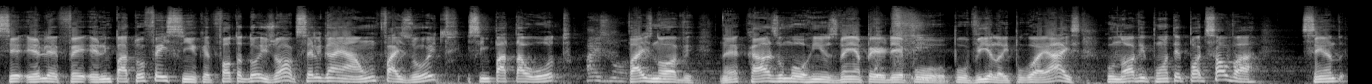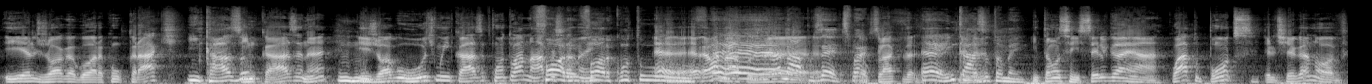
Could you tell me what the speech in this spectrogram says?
Se ele, fez, ele empatou, fez cinco. Ele falta dois jogos. Se ele ganhar um, faz oito. E se empatar o outro, faz nove. Faz nove né? Caso o Morrinhos venha perder pro, pro Vila e pro Goiás, com nove pontos ele pode salvar. Sendo, e ele joga agora com o craque. Em casa. Em casa, né? Uhum. E joga o último em casa contra o Anápolis fora, também. Fora, contra o. É, é, é o Anápolis, é, é, é, Anápolis, é, é, é, é, em casa também. Então, assim, se ele ganhar quatro pontos, ele chega a nove.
